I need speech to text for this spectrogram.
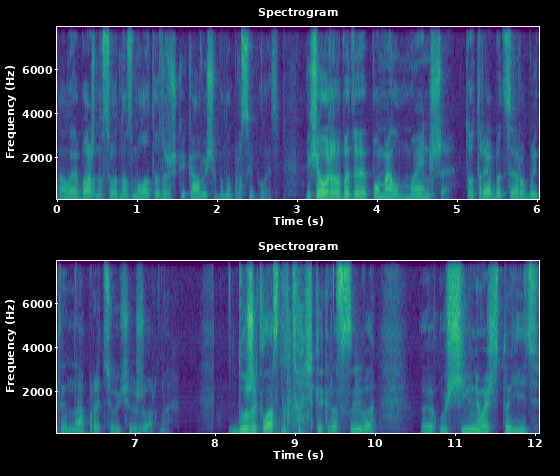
Але бажано все одно змолоти трошки кави, щоб воно просипалось. Якщо ви робите помел менше, то треба це робити на працюючих жорнах. Дуже класна тачка, красива. Е, Ущільнювач стоїть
